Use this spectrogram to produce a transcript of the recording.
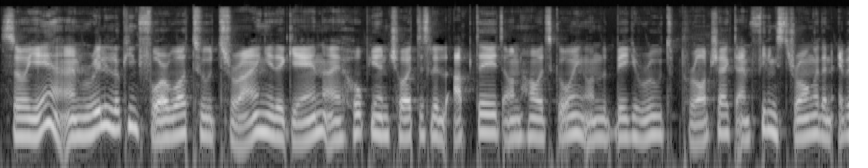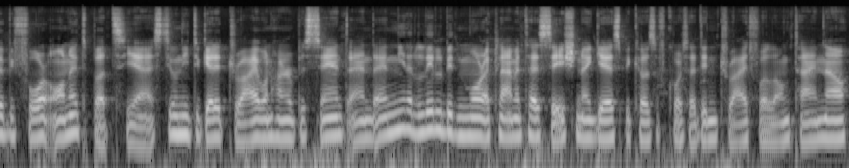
So yeah, I'm really looking forward to trying it again. I hope you enjoyed this little update on how it's going on the Big Route project. I'm feeling stronger than ever before on it, but yeah, I still need to get it dry 100% and I need a little bit more acclimatization, I guess, because of course I didn't try it for a long time now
